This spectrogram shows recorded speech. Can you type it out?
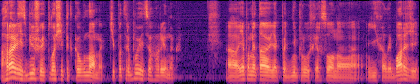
Аграрії збільшують площі під кавунами. Чи потребує цього ринок? Е, Я пам'ятаю, як по Дніпру з Херсона їхали баржі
